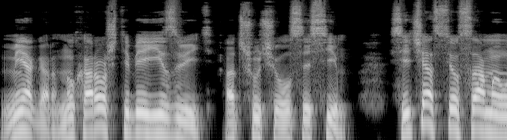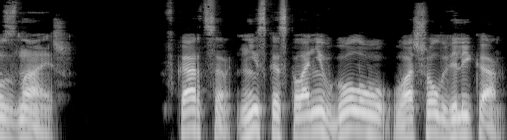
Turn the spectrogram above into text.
«Мегар, ну хорош тебе язвить», — отшучивался Сим. «Сейчас все самое узнаешь». В карцер, низко склонив голову, вошел великан.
